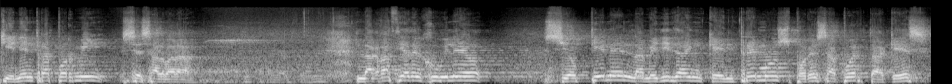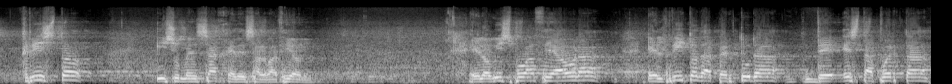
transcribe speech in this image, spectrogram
quien entra por mí se salvará. La gracia del jubileo se obtiene en la medida en que entremos por esa puerta que es Cristo y su mensaje de salvación. El obispo hace ahora el rito de apertura de esta puerta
